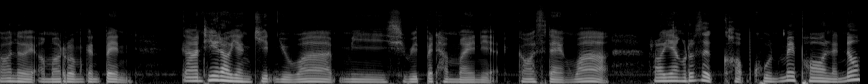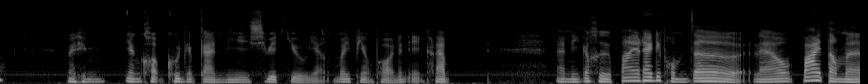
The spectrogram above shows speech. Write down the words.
ก็เลยเอามารวมกันเป็น การที่เรายังคิดอยู่ว่ามีชีวิตไปทำไมเนี่ย ก็แสดงว่า เรายังรู้สึกขอบคุณไม่พอแล้วเนาะหมายถึงยังขอบคุณกับการมีชีวิตอยู่อย่างไม่เพียงพอนั่นเองครับ อันนี้ก็คือป้ายแรกที่ผมเจอ แล้วป้ายต่อมา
